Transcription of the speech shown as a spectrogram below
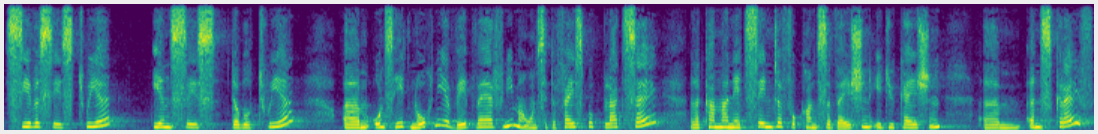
762 1622. Ehm um, ons het nog nie 'n webwerf nie, maar ons het 'n Facebook bladsy. Hulle kan maar net Center for Conservation Education ehm um, inskryf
